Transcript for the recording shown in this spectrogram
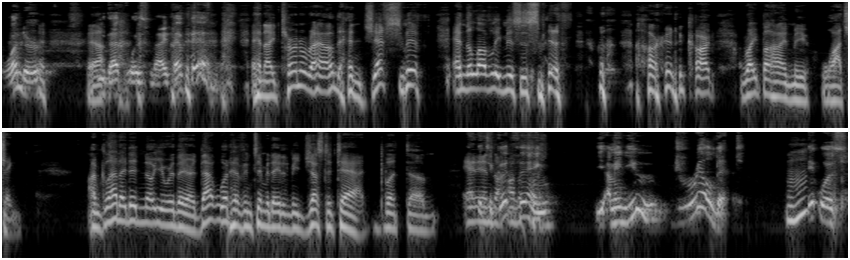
wonder yeah. who that voice might have been. And I turn around and Jeff Smith and the lovely Mrs. Smith are in a cart right behind me watching. I'm glad I didn't know you were there. That would have intimidated me just a tad, but, um, and it's a good thing. First... I mean, you drilled it. Mm-hmm. It was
